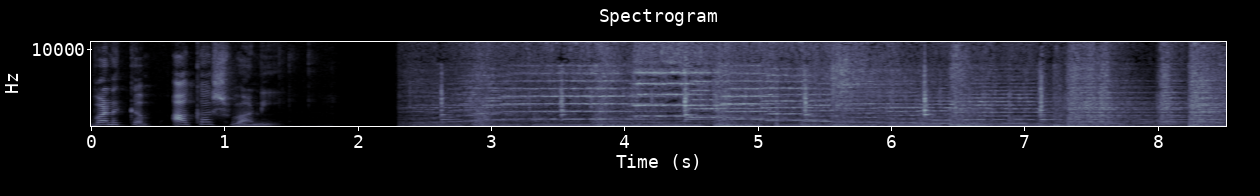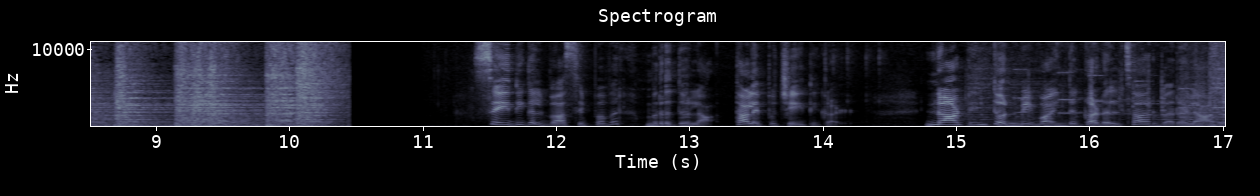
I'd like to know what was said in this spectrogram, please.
வணக்கம் ஆகாஷ்வாணி. செய்திகள் வாசிப்பவர் மிருதுலா தலைப்புச் செய்திகள். நாட்டின் தொன்மை வாய்ந்த கடல்சார் வரலாறு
